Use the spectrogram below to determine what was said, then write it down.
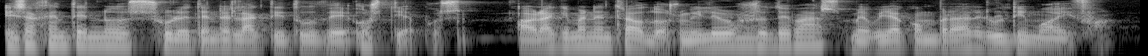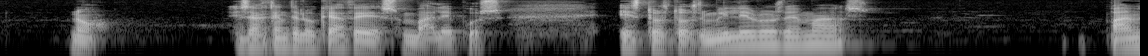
esa gente no suele tener la actitud de, hostia, pues ahora que me han entrado 2.000 euros de más, me voy a comprar el último iPhone. No. Esa gente lo que hace es, vale, pues estos 2.000 euros de más van,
